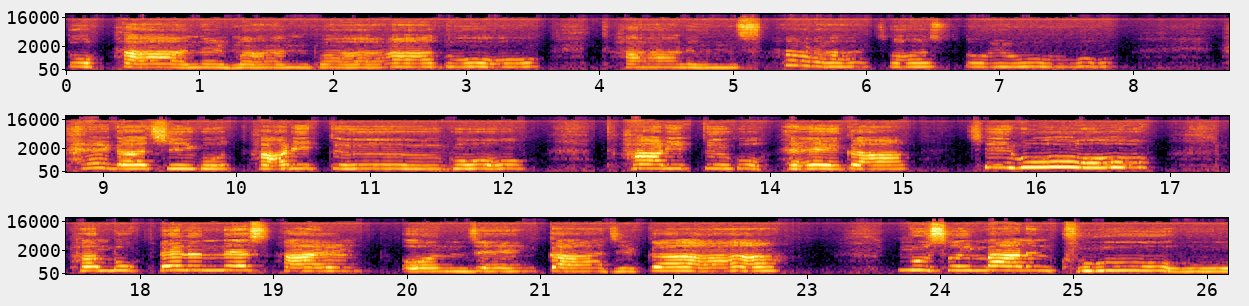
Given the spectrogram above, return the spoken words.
또 하늘만 봐도 달은 사라졌어요. 해가 지고 달이 뜨고 달이 뜨고 해가 지고 반복되는 내 삶 언제까지일까? 무수히 많은 구름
